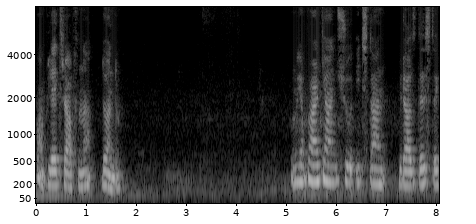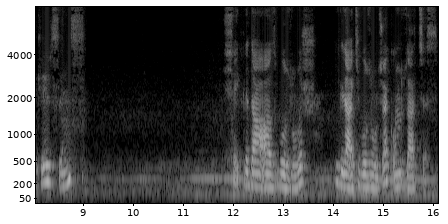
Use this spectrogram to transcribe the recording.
Komple etrafını döndüm. Bunu yaparken şu içten biraz destek verirseniz şekli daha az bozulur. İlla ki bozulacak. Onu düzelteceğiz.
